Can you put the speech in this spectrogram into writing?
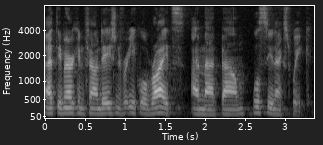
At the American Foundation for Equal Rights, I'm Matt Baum. We'll see you next week.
